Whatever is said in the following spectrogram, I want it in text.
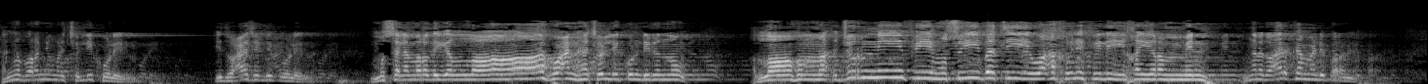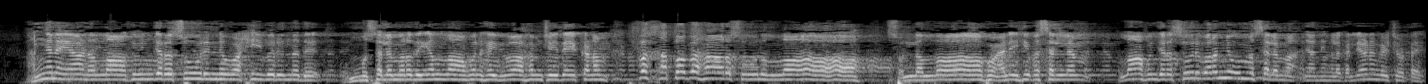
തങ്ങൾ പറഞ്ഞു നിങ്ങൾ ചൊല്ലിക്കോളിയിരുന്നു ഈ ദ്വാ ചൊല്ലിക്കോളിയിരുന്നു മുസലമ റളിയല്ലാഹു അൻഹ ചൊല്ലിക്കൊണ്ടിരുന്നു اللهم اجرني في مصيبتي واخلف لي خيرا منه അങ്ങനെ ദ്വാരക്കാൻ വേണ്ടി പറഞ്ഞു അങ്ങനെയാണ് അള്ളാഹുവിന്റെ റസൂലിന് വഹി വരുന്നത്. വിവാഹം ചെയ്തേക്കണം. അലൈഹി വസല്ലം. റസൂൽ പറഞ്ഞു ഉമ്മുസലമ ഞാൻ നിങ്ങളെ കല്യാണം കഴിച്ചോട്ടെ.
